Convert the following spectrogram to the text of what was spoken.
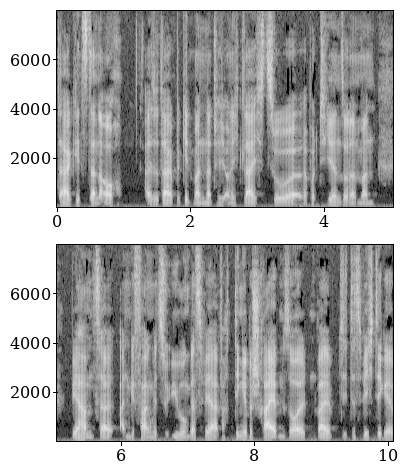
Da geht's dann auch, also da beginnt man natürlich auch nicht gleich zu reportieren, sondern man wir haben angefangen mit zur Übung, dass wir einfach Dinge beschreiben sollten, weil das Wichtige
